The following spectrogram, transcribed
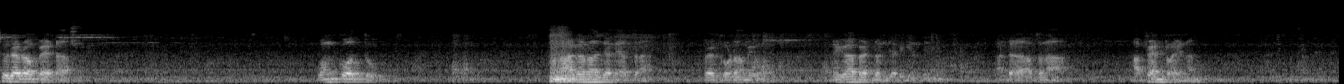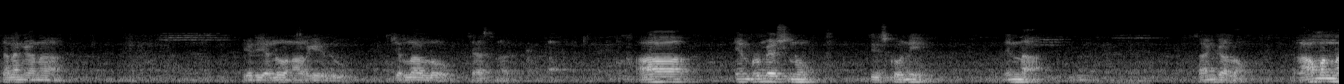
సూర్యారావుపేట వంకోత్తు నాగరాజు అనే అతను కూడా మేము నిఘా పెట్టడం జరిగింది. అంటే అతను అఫెండర్ అయిన తెలంగాణ ఏరియాలో నాలుగైదు జిల్లాల్లో చేస్తున్నారు. ఆ ఇన్ఫర్మేషను తీసుకొని నిన్న సాయంకాలం రామన్న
